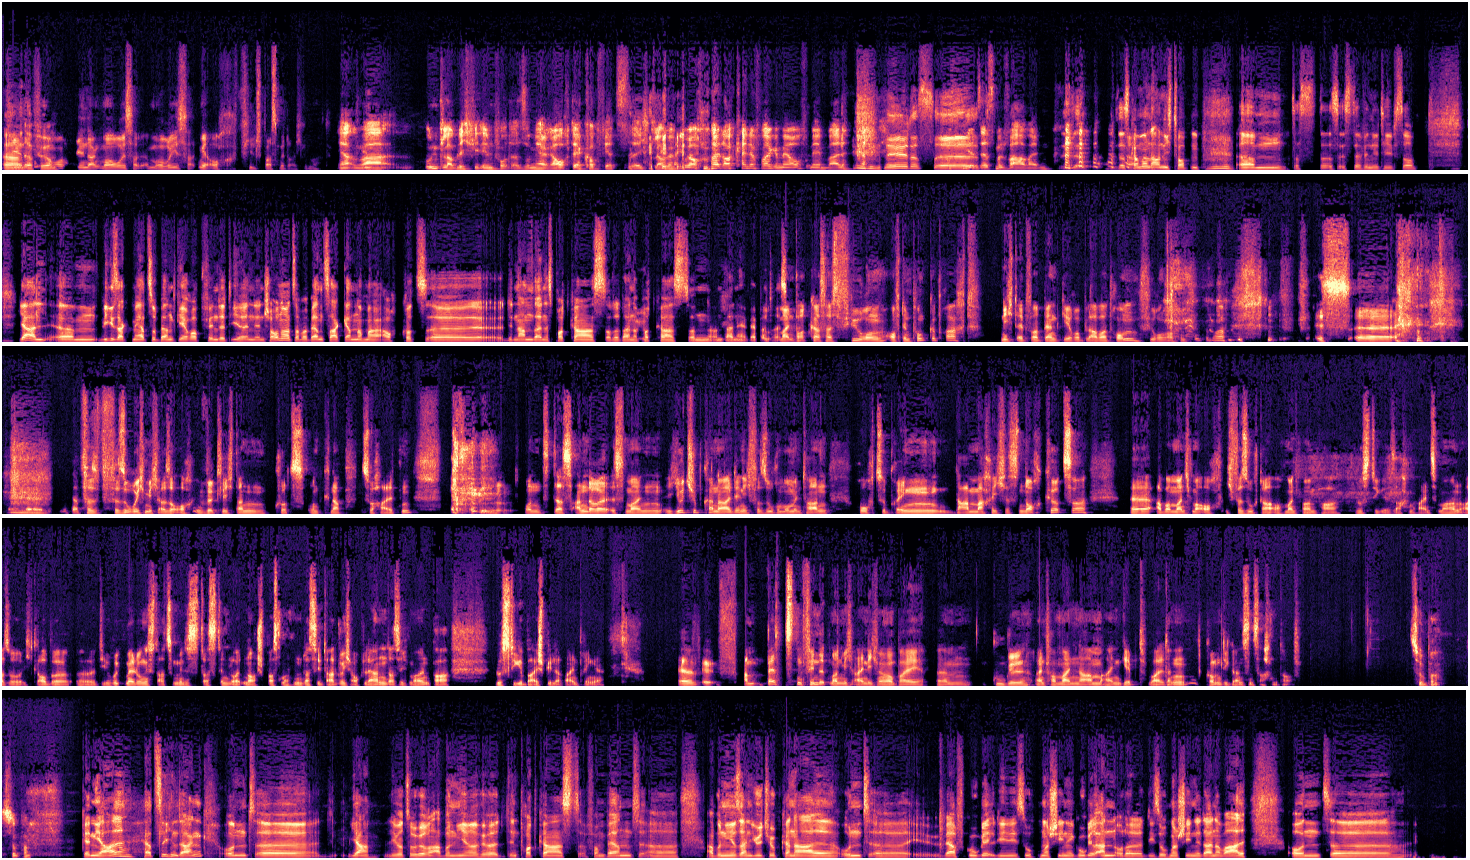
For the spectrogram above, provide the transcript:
Äh, vielen dafür. Dank, vielen Dank, Maurice. Maurice hat mir auch viel Spaß mit euch gemacht. Ja, war unglaublich viel Input. Also mir raucht der Kopf jetzt. Ich glaube, wir brauchen heute auch keine Folge mehr aufnehmen, weil nee, das äh, jetzt erstmal verarbeiten. Das kann man auch nicht toppen. Ähm, das, das ist definitiv so. Ja, ähm, wie gesagt, mehr zu Bernd Gerob findet ihr in den Show Notes. Aber Bernd, sag gerne nochmal auch kurz äh, den Namen deines Podcasts oder deiner Podcasts und, und deine Webadresse. Mein Podcast heißt Führung auf den Punkt gebracht. Nicht etwa Bernd Gerob labert rum, Führung auf den Punkt gebracht. ist, äh, äh, da versuche ich mich also auch wirklich dann kurz und knapp zu halten. Und das andere ist mein YouTube-Kanal, den ich versuche momentan hochzubringen. Da mache ich es noch kürzer. Äh, aber manchmal auch, ich versuche da auch manchmal ein paar lustige Sachen reinzumachen. Also ich glaube, äh, die Rückmeldung ist da zumindest, dass den Leuten auch Spaß macht und dass sie dadurch auch lernen, dass ich mal ein paar lustige Beispiele reinbringe. Äh, äh am besten findet man mich eigentlich, wenn man bei ähm, Google einfach meinen Namen eingibt, weil dann kommen die ganzen Sachen drauf. Super. Super. Genial, herzlichen Dank. Und äh, ja, lieber Zuhörer, abonniere, hör den Podcast von Bernd, äh, abonniere seinen YouTube-Kanal und äh, werf Google, die Suchmaschine Google an oder die Suchmaschine deiner Wahl und äh,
